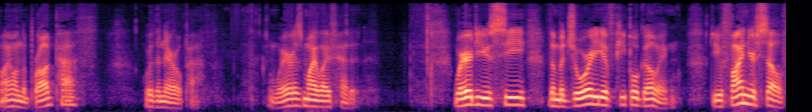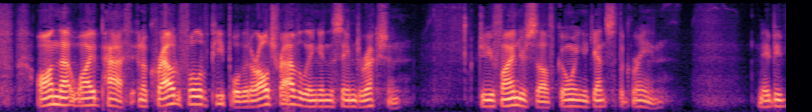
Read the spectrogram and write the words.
Am I on the broad path or the narrow path? And where is my life headed? Where do you see the majority of people going? Do you find yourself on that wide path in a crowd full of people that are all traveling in the same direction? Do you find yourself going against the grain? Maybe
